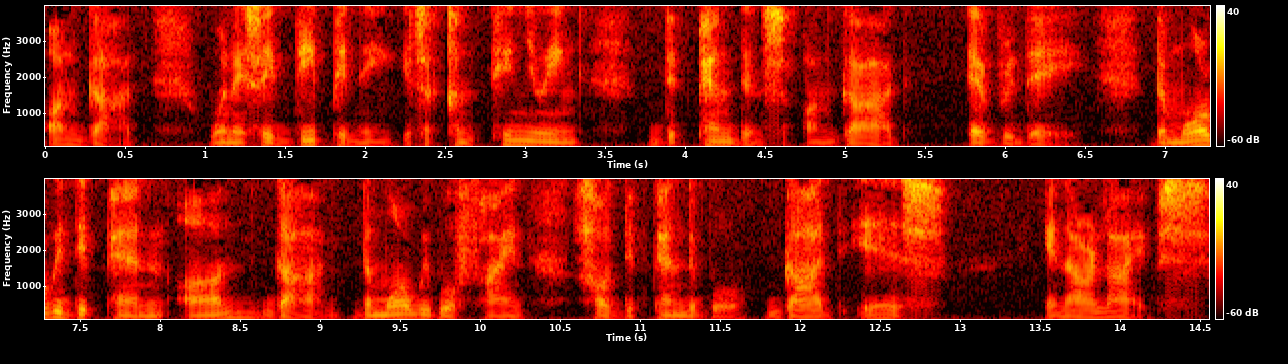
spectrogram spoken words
on God. When I say deepening, it's a continuing dependence on God every day. The more we depend on God, the more we will find how dependable God is in our lives.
